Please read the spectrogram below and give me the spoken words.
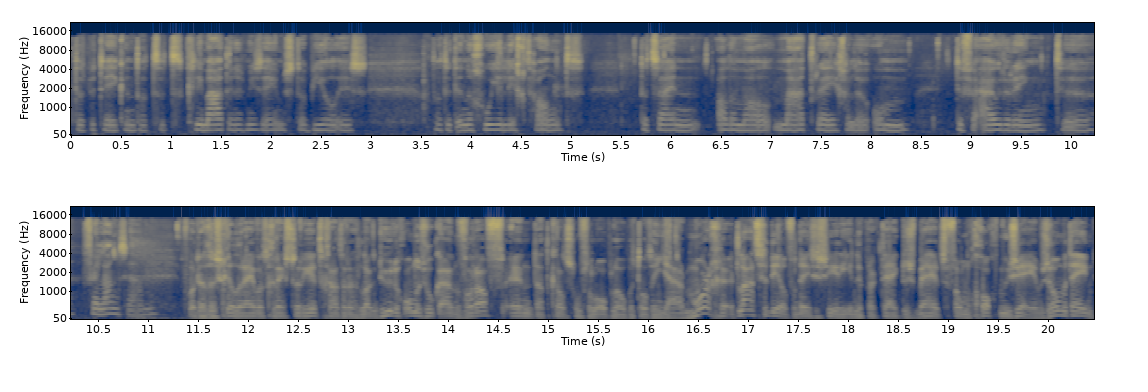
dat betekent dat het klimaat in het museum stabiel is. Dat het in een goede licht hangt. Dat zijn allemaal maatregelen om de veroudering te verlangzamen. Voordat de schilderij wordt gerestaureerd gaat er een langdurig onderzoek aan vooraf. En dat kan soms wel oplopen tot een jaar. Morgen het laatste deel van deze serie in de praktijk dus bij het Van Gogh Museum. Zometeen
